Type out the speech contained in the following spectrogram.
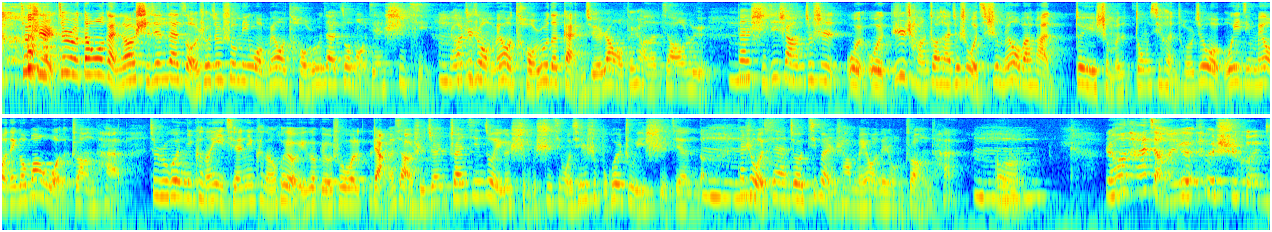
就是就是当我感觉到时间在走的时候，就说明我没有投入在做某件事情。然后这种没有投入的感觉让我非常的焦虑。但实际上就是我我日常状态就是我其实没有办法对什么东西很投入，就我我已经没有那个忘我的状态了。就如果你可能以前你可能会有一个，比如说我两个小时专专心做一个什么事情，我其实是不会注意时间的。嗯。但是我现在就基本上没有那种状态。嗯。然后他还讲了一个特别适合你，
